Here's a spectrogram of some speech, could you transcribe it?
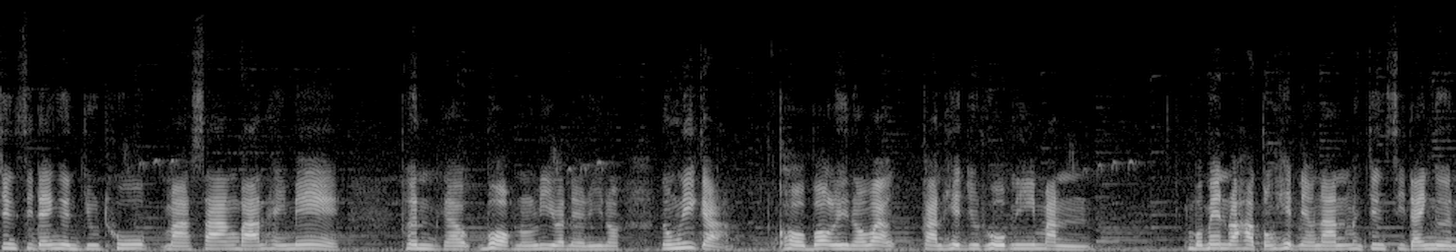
จึงสิได้เงิน YouTube มาสร้างบ้านให้แม่ เพิ่นก็บอกน้องลีว่าแนวนี้เนาะน้องลีก็ขอบอกเลยเนาะว่าการเฮ็ด YouTube นี้มันบ่แม่นว่าเราต้องเฮ็ดแนวนั้น มันจึงสิได้เงิน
